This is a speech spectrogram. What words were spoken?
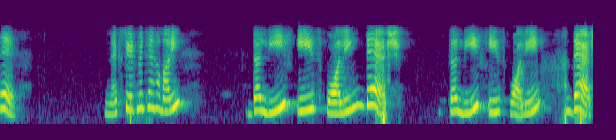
है। नेक्स्ट स्टेटमेंट है हमारी। The leaf is falling dash the leaf is falling dash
